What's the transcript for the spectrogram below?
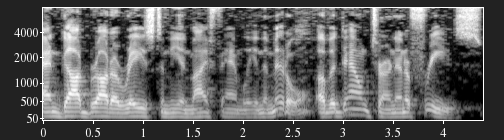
And God brought a raise to me and my family in the middle of a downturn and a freeze.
